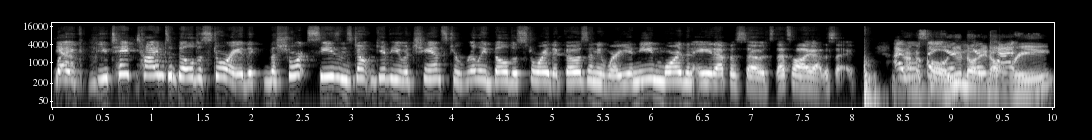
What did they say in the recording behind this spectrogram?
Yeah. Like you take time to build a story. The, the short seasons don't give you a chance to really build a story that goes anywhere. You need more than eight episodes. That's all I got to say. I Now, will say Nicole, your- you know your they don't cat- read.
